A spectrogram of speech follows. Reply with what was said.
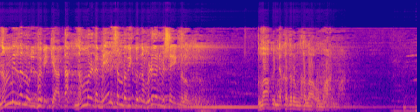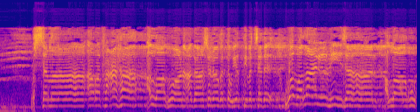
നമ്മിൽ നിന്ന് ഉത്ഭവിക്കാത്ത നമ്മളുടെ മേൽ സംഭവിക്കുന്ന മുഴുവൻ വിഷയങ്ങളും അള്ളാഹുവിന്റെ കതറും കലാവുമാണ്. അള്ളാഹുവാണ് ആകാശലോകത്തെ ഉയർത്തിവെച്ചത്. അള്ളാഹു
